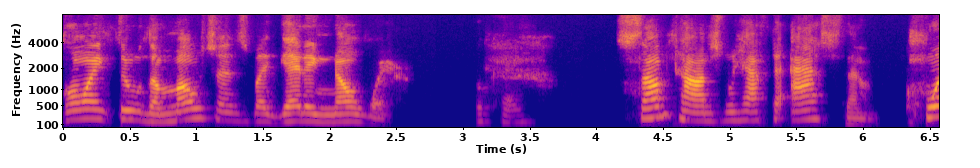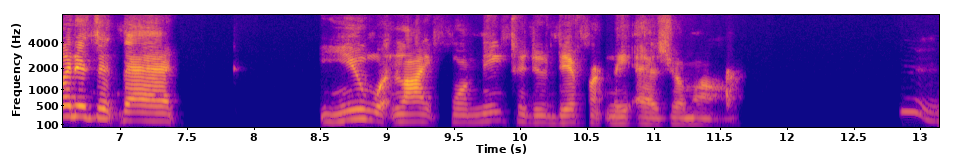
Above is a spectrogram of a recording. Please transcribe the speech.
going through the motions, but getting nowhere. Okay. Sometimes we have to ask them, what is it that you would like for me to do differently as your mom? Hmm.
